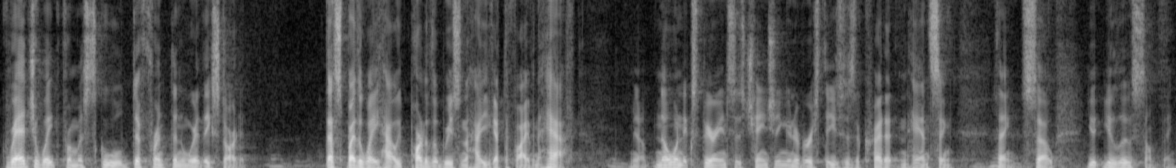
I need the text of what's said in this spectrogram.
graduate from a school different than where they started. That's, by the way, how part of the reason how you get to five and a half. You know, no one experiences changing universities as a credit enhancing thing. So you, you lose something.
